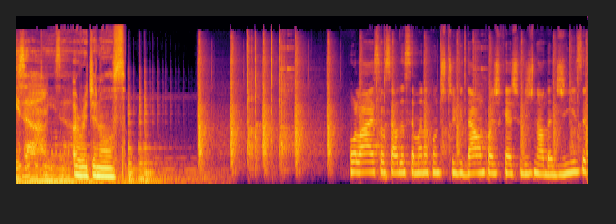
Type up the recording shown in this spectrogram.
Deezer Originals. Olá, esse é o Céu da Semana Contitividade, um podcast original da Deezer.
